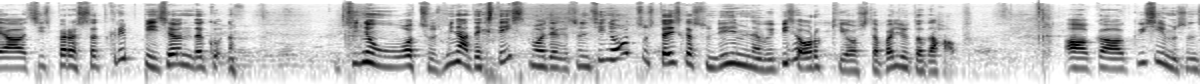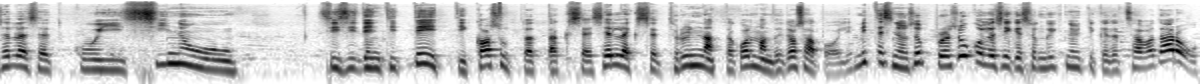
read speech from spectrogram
ja siis pärast saad gripi, see on nagu noh sinu otsus, mina teeks teistmoodi, aga see on sinu otsus, täiskasvanud inimene võib ise orki osta, palju ta tahab. aga küsimus on selles, et kui sinu siis identiteeti kasutatakse selleks, et rünnata kolmandaid osapooli, mitte sinu sõpru ja sugulasi, kes on kõik nutikad, et saavad aru.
